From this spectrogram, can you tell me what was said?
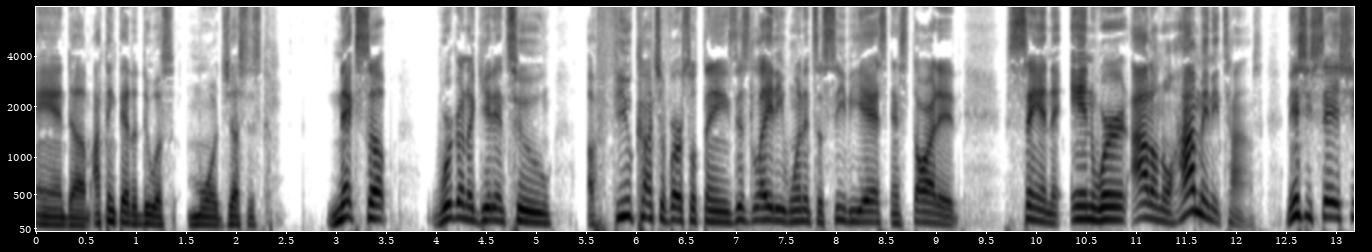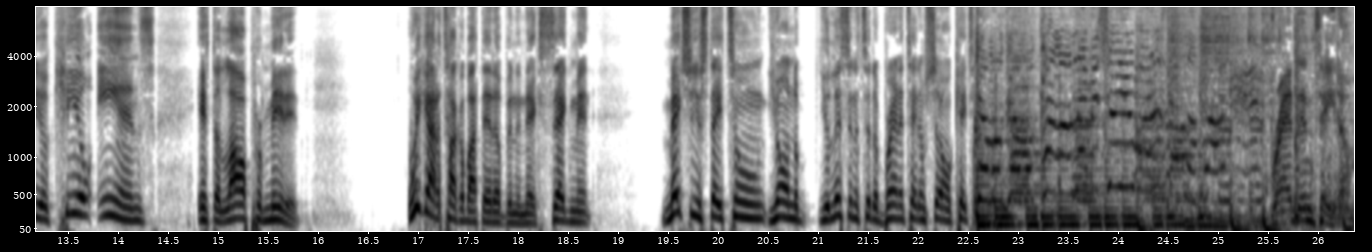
and um, I think that'll do us more justice. Next up, we're going to get into a few controversial things. This lady went into CVS and started saying the N word, I don't know how many times. Then she said she'll kill ends if the law permitted. We got to talk about that up in the next segment. Make sure you stay tuned. You're on the you're listening to the Brandon Tatum Show on KT. Come on, come on, come on, let me show you what it's all about. Brandon Tatum,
